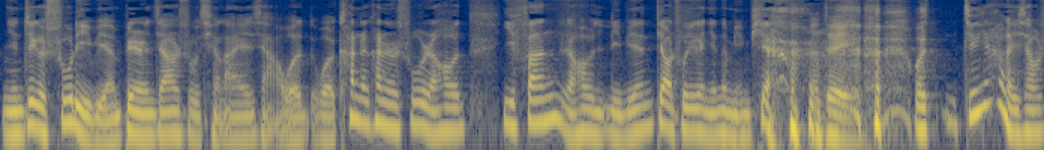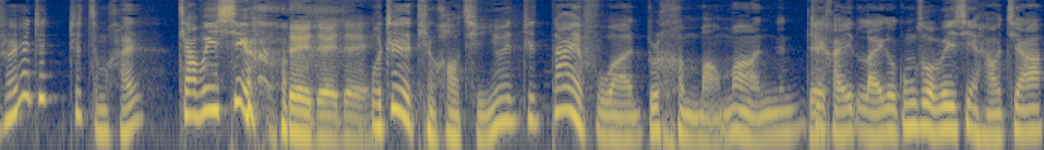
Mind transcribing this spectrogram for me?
您这个书里边病人家属，请来一下。我我看着看着书，然后一翻，然后里边掉出一个您的名片，对 我惊讶了一下，我说：“哎，这这怎么还加微信？” 对对对，我这也挺好奇，因为这大夫啊不是很忙嘛，那这还来个工作微信还要加，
